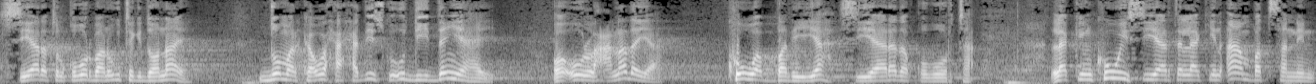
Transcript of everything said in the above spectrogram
Siyaarat lqubuur baan ugu tegi doonnaaye dumarka waxaa xadiisku u diidan yahay oo uu lacnadayaa kuwa badiya siyaarada qubuurta. Laakiin kuwii siyaarta laakiin aan badsanin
